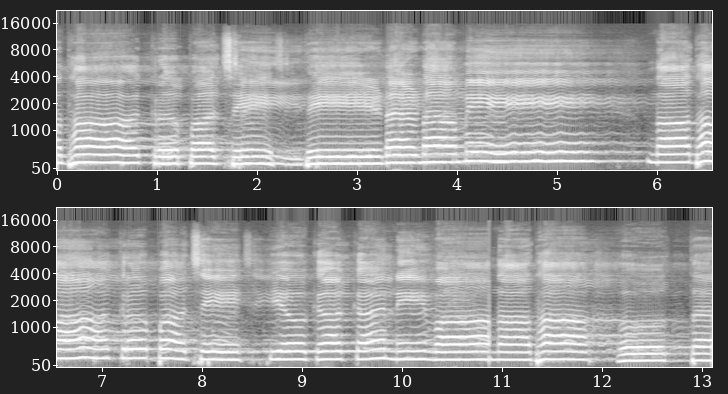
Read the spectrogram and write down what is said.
നാഥാ കൃപ ചെയ്തിടണമേ. നാഥാ കൃപ ചെയ്യുക നാഥാ ഉത്തരമരുളിച്ചേ.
